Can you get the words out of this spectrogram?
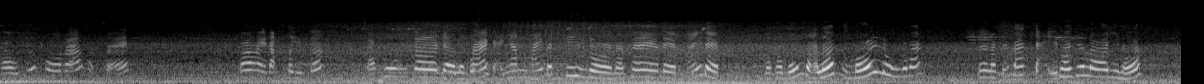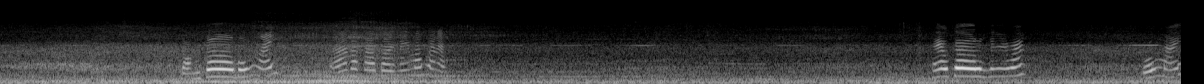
cầu trước khô ráo sạch sẽ con này đặc biệt á là khuôn giờ chờ lực lái chạy nhanh máy đất kim rồi là xe đẹp, máy đẹp. Và còn bốn quả lớp mới luôn các bác. Đây là các bác chạy thôi chứ lo gì nữa. Động cơ bốn máy đó, nó coi coi máy móc này. Theo cơ luôn nha bác. Bốn máy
